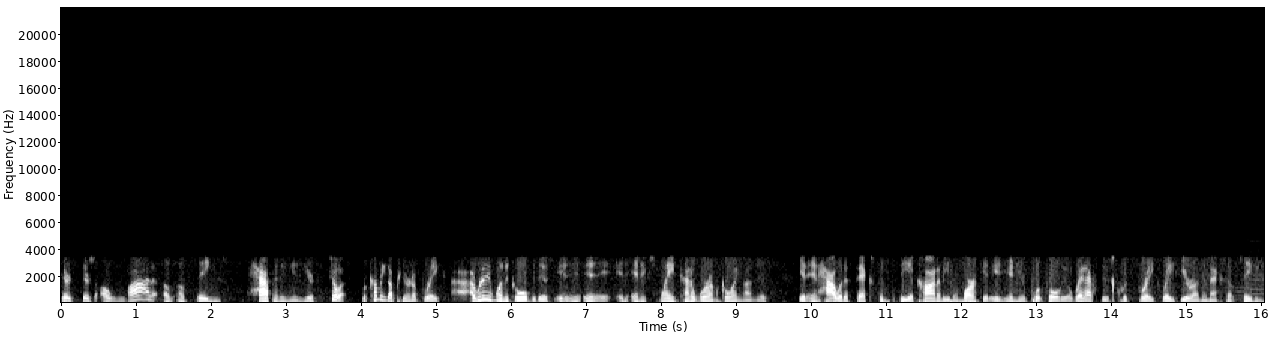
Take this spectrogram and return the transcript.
there's there's a lot of, of things happening in here. So uh, we're coming up here in a break. I really want to go over this and, and, and explain kind of where I'm going on this and, and how it affects the, the economy, the market in, in your portfolio. Right after this quick break, right here on the Max Out Savings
